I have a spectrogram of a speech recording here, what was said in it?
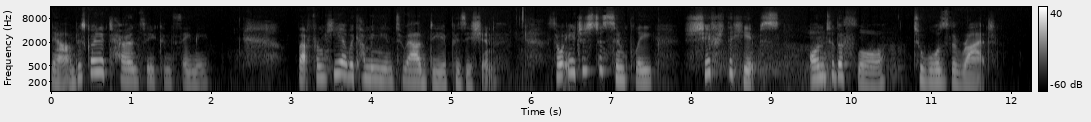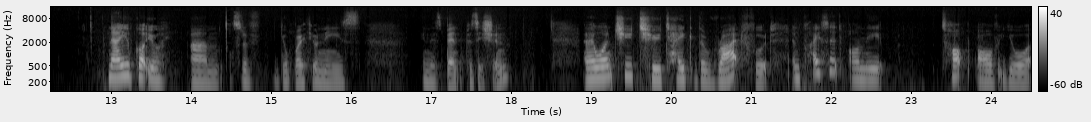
Now I'm just going to turn so you can see me. But from here we're coming into our deer position. So I want you just to simply shift the hips onto the floor towards the right. Now you've got your um, sort of your both your knees in this bent position. And I want you to take the right foot and place it on the top of your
